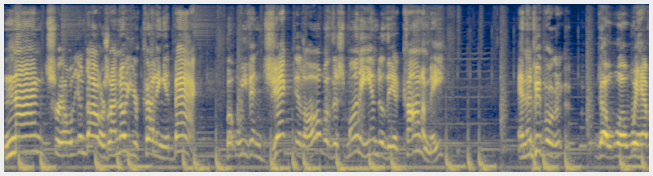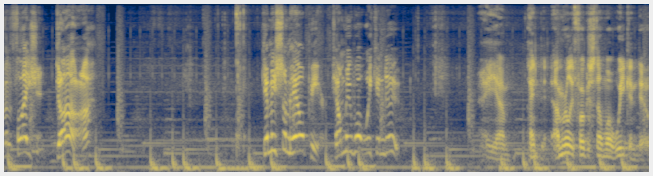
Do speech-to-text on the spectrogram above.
Nine trillion dollars. I know you're cutting it back, but we've injected all of this money into the economy, and then people go, "Well, we have inflation." Duh. Give me some help here. Tell me what we can do. Hey, um, I, I'm really focused on what we can do.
